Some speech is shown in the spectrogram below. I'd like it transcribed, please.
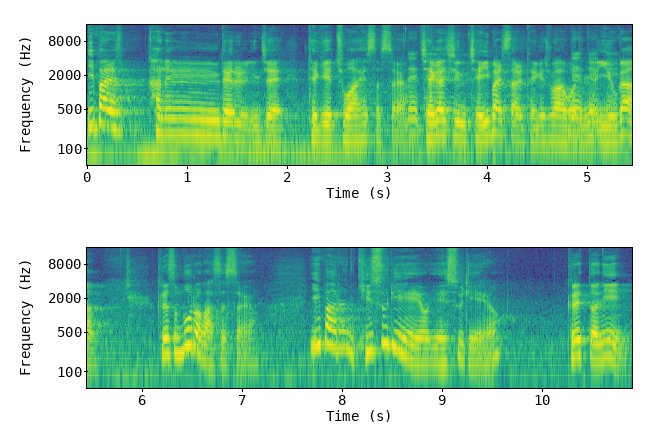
이발하는 데를 이제 되게 좋아했었어요. 네네. 제가 지금 제 이발사를 되게 좋아하거든요. 네네네. 이유가 그래서 물어봤었어요. 이발은 기술이에요, 예술이에요? 그랬더니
